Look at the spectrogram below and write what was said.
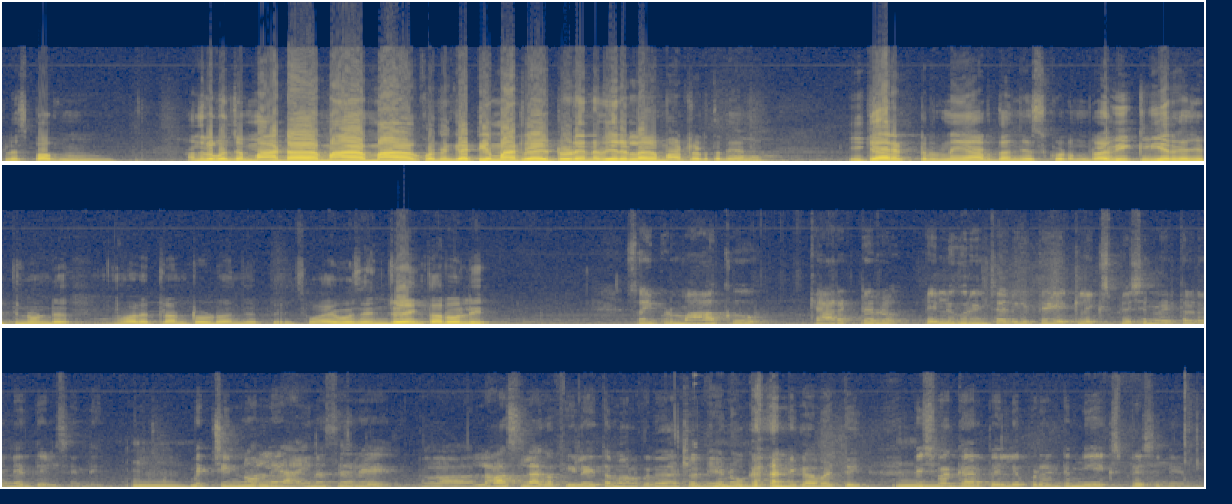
ప్లస్ పాపం అందులో కొంచెం మాట మా మా కొంచెం గట్టిగా మాట్లాడేటోడైనా వేరేలాగా మాట్లాడతాడు. కానీ ఈ క్యారెక్టర్ని అర్థం చేసుకోవడం రవి క్లియర్గా చెప్పినుండే వాడు ఎట్లా అంటాడు అని చెప్పి. సో ఐ వాజ్ ఎంజాయింగ్ తరోలీ సో ఇప్పుడు మాకు క్యారెక్టర్ పెళ్ళి గురించి అడిగితే ఎట్లా ఎక్స్ప్రెషన్ పెడతాడు అనేది తెలిసింది. మీరు చిన్నోళ్ళే అయినా సరే లాస్ లాగా ఫీల్ అవుతాం అనుకునే దాంట్లో నేను ఒకదాన్ని కాబట్టి. విశ్వక్ గారి పెళ్ళి ఎప్పుడు అంటే మీ ఎక్స్ప్రెషన్ ఏంటి?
